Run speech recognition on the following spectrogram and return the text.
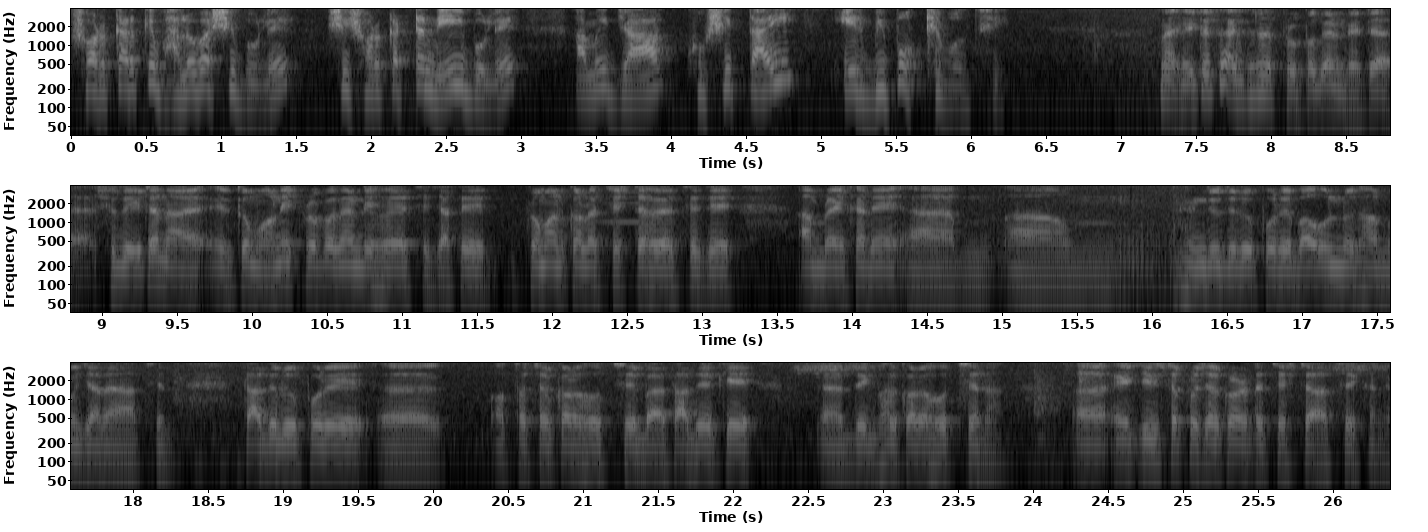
সরকারকে ভালোবাসি বলে, সেই সরকারটা নেই বলে আমি যা খুশি তাই এর বিপক্ষে বলছি। না, এটা তো এক ধরনের প্রোপাগান্ডা এটা শুধু এটা না, এরকম অনেক প্রোপাগান্ডি হয়েছে যাতে প্রমাণ করার চেষ্টা হয়েছে যে আমরা এখানে হিন্দুদের উপরে বা অন্য ধর্ম যারা আছেন, তাদের উপরে অত্যাচার করা হচ্ছে বা তাদেরকে দেখভাল করা হচ্ছে না। এই জিনিসটা প্রচার করার একটা চেষ্টা আছে এখানে।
